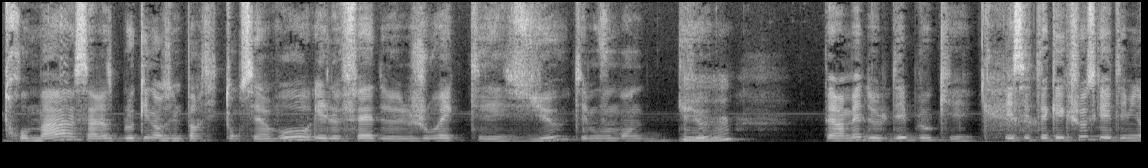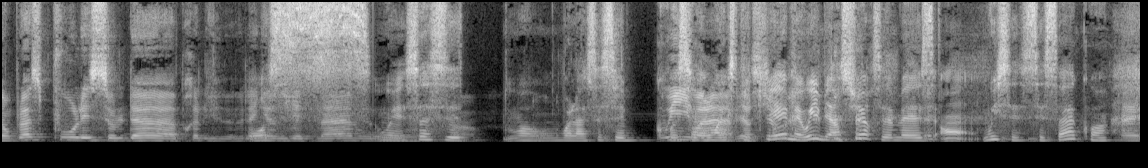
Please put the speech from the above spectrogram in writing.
trauma, ça reste bloqué dans une partie de ton cerveau et le fait de jouer avec tes yeux, tes mouvements d'yeux, Mhm. permet de le débloquer. Et c'était quelque chose qui a été mis en place pour les soldats après la Oh, guerre du Vietnam. c'est- ou- ouais, ça, c'est- enfin, Bon, voilà, ça c'est grossièrement voilà, expliqué, mais oui, bien sûr, c'est, mais en- oui, c'est, c'est ça, quoi. Ouais.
